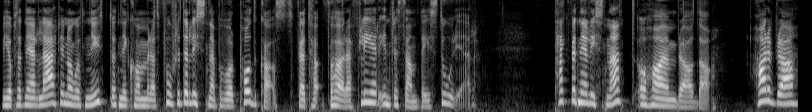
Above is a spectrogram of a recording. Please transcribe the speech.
Vi hoppas att ni har lärt er något nytt och att ni kommer att fortsätta lyssna på vår podcast för att få höra fler intressanta historier. Tack för att ni har lyssnat och ha en bra dag. Ha det bra!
